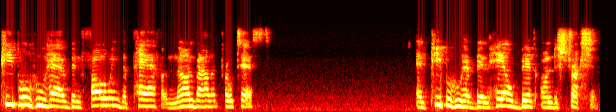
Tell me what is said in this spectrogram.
people who have been following the path of nonviolent protest and people who have been hell bent on destruction.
